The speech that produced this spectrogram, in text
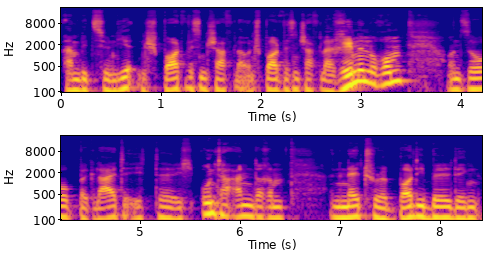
ambitionierten Sportwissenschaftler und Sportwissenschaftlerinnen rum. Und so begleite ich unter anderem Natural Bodybuilding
